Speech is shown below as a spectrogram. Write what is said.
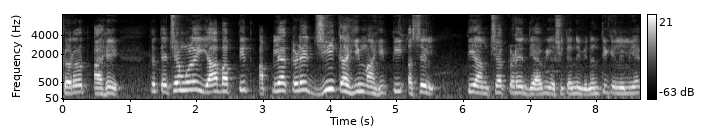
करत आहे. तर त्याच्यामुळे या बाबतीत आपल्याकडे जी काही माहिती असेल ती आमच्याकडे द्यावी अशी त्यांनी विनंती केलेली आहे.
